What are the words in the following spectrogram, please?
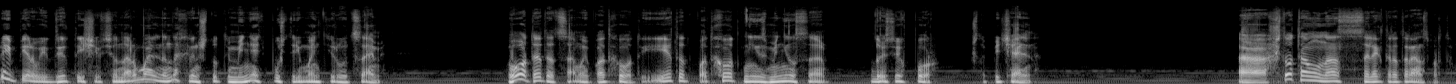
и первые 2000 все нормально, нахрен что-то менять, пусть ремонтируют сами. Вот этот самый подход. И этот подход не изменился до сих пор, что печально. А что там у нас с электротранспортом?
